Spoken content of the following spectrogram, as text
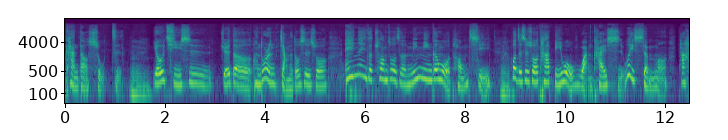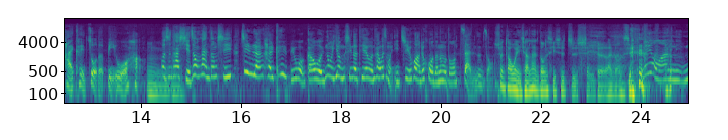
看到数字，嗯。尤其是觉得很多人讲的都是说，哎，那个创作者明明跟我同期，嗯、或者是说他比我晚开始，为什么他还可以做的比我好？嗯，或者是他写这种烂东西，竟然还可以比我高？我那么用心的贴文，他为什么一句话就获得那么多赞？这种顺道问一下，烂东西是指谁的烂东西？没有啊，你认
